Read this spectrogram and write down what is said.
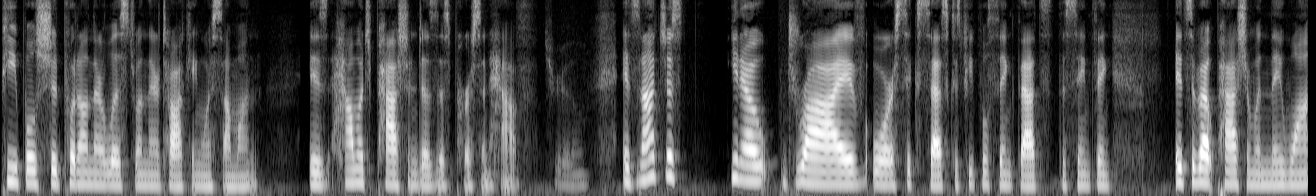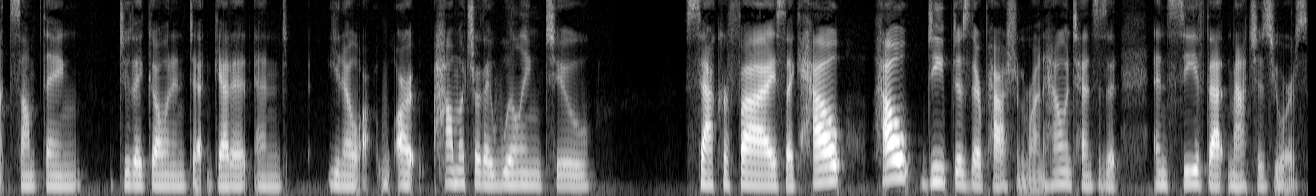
people should put on their list when they're talking with someone is how much passion does this person have? True. It's not just, you know, drive or success because people think that's the same thing. It's about passion when they want something, do they go in and de- get it and you know, are how much are they willing to sacrifice? Like how how deep does their passion run? How intense is it? And see if that matches yours.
